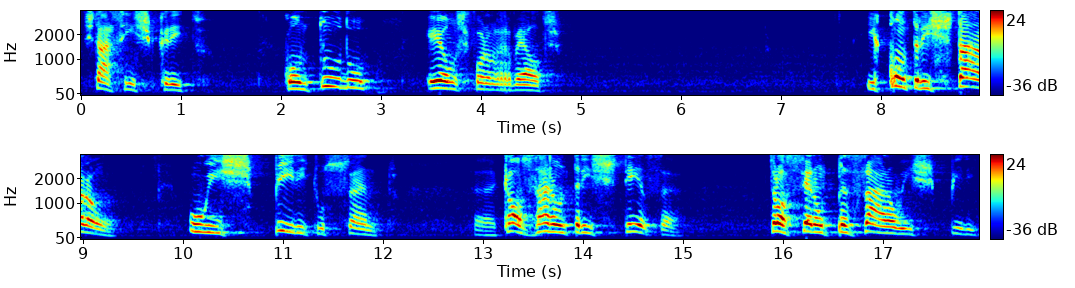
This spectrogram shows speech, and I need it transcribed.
está assim escrito: Contudo, eles foram rebeldes e contristaram o Espírito Santo, eh, causaram tristeza, trouxeram pesar ao Espírito,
